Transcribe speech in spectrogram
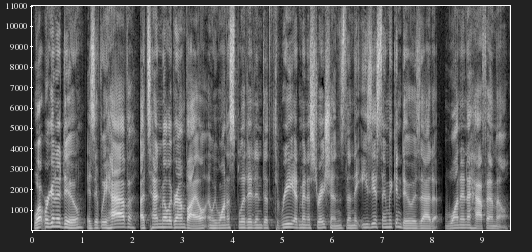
what we're going to do is if we have a 10 milligram vial and we want to split it into three administrations, then the easiest thing we can do is add one and a half ml.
